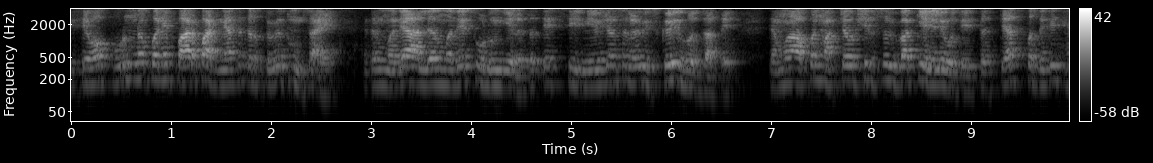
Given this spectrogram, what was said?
ती सेवा पूर्णपणे पार पाडण्याचं कर्तव्य तुमचं आहे. नाहीतरमध्ये आलं मध्ये सोडून गेलं तर ते नियोजन सगळं विस्कळीत होत जाते. त्यामुळे आपण मागच्या वर्षी जसं विभाग केलेले होते तर त्याच पद्धतीत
